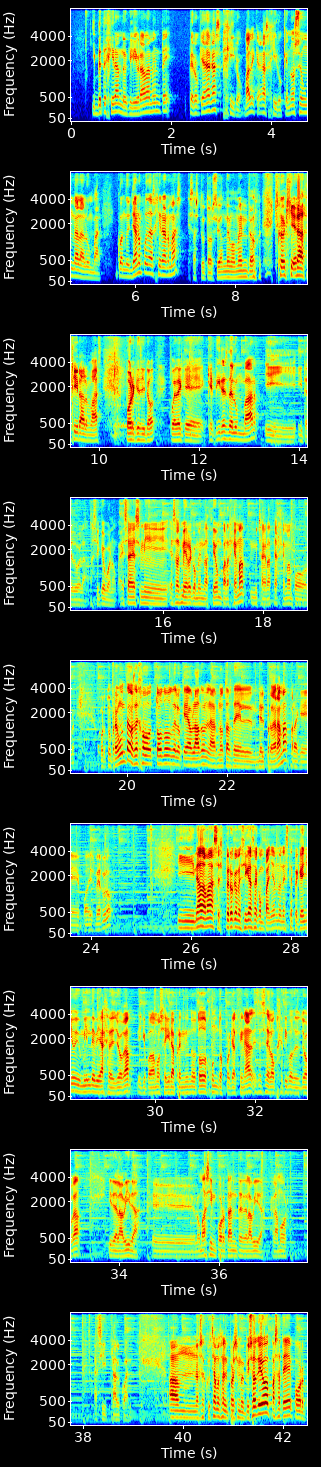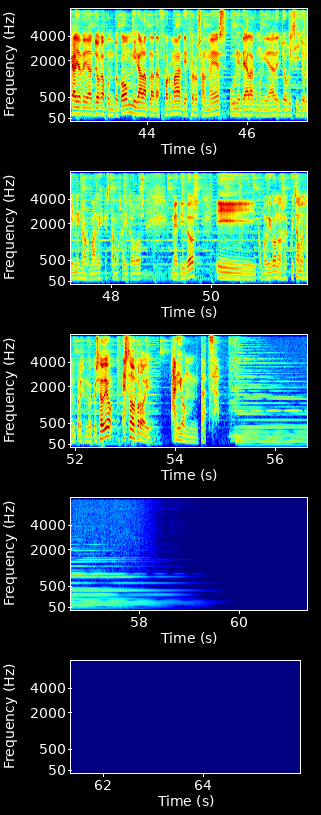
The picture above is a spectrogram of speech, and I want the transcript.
y vete girando equilibradamente, pero que hagas giro, ¿vale? Que hagas giro, que no se hunda la lumbar. Y cuando ya no puedas girar más, esa es tu torsión de momento, no quieras girar más, porque si no, puede que, tires de lumbar y, te duela. Así que bueno, esa es mi, esa es mi recomendación para Gema. Muchas gracias, Gema, por, por tu pregunta. Os dejo todo de lo que he hablado en las notas del, del programa para que podáis verlo y nada más, espero que me sigas acompañando en este pequeño y humilde viaje de yoga y que podamos seguir aprendiendo todos juntos, porque al final ese es el objetivo del yoga y de la vida, eh, lo más importante de la vida, el amor, así tal cual. nos escuchamos en el próximo episodio. Pásate por callateyayoga.com, mira la plataforma, 10 euros al mes, únete a la comunidad de yogis y yoginis normales que estamos ahí todos metidos. Y como digo, nos escuchamos en el próximo episodio. Es todo por hoy. Ariom Tatsat.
